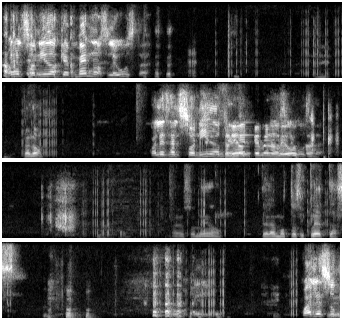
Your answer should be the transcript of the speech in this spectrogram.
¿Cuál es el sonido que menos le gusta? ¿Perdón? ¿Cuál es el sonido, el sonido que, menos le gusta? El sonido de las motocicletas. ¿Cuál es su,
